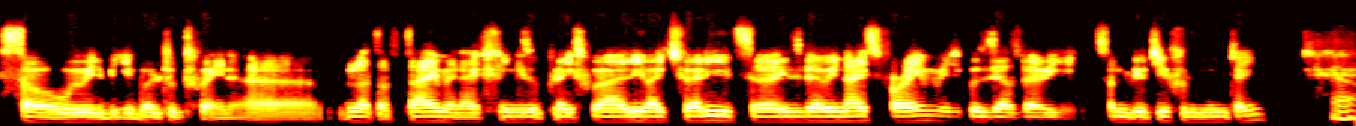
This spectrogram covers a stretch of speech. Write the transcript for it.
So we will be able to train uh, a lot of time, and I think the place where I live actually it's it's very nice for him because there's very some beautiful mountain. Yeah.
